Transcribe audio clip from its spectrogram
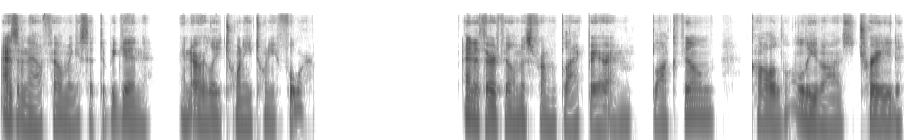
As of now, filming is set to begin in early 2024. And the third film is from Black Bear and Block Film called Levon's Trade.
